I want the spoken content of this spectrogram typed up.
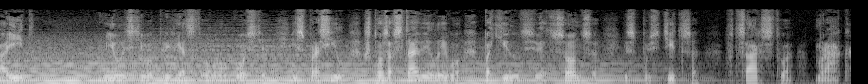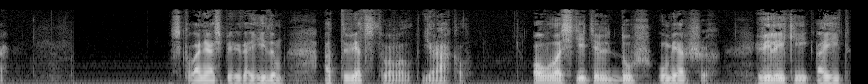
Аид милостиво приветствовал гостя и спросил, что заставило его покинуть свет солнца и спуститься в царство мрака. Склонясь перед Аидом, ответствовал Геракл. «О властитель душ умерших, великий Аид,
